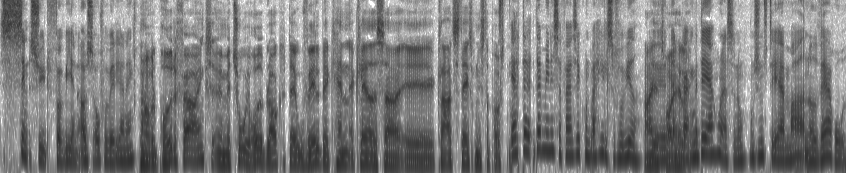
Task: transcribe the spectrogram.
sindssygt forvirrende, også over for vælgerne. Ikke? Hun har vel prøvet det før, ikke? Øh, med to i rød blok, da Uffe Elbæk, han erklærede sig øh, klar til statsministerposten. Ja, der, der mindes jeg faktisk ikke, hun var helt så forvirret. Nej, det øh, tror jeg heller ikke. Men det er hun altså nu. Hun synes, det er meget noget værd råd.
